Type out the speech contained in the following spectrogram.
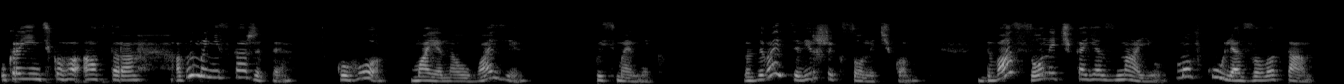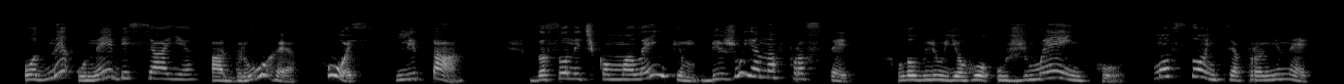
українського автора, а ви мені скажете, кого має на увазі письменник. Називається віршик Сонечко. Два сонечка я знаю, мов куля золота. Одне у небі сяє, а друге ось літа. За сонечком маленьким біжу я навпростець, ловлю його у жменьку, мов сонця промінець.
